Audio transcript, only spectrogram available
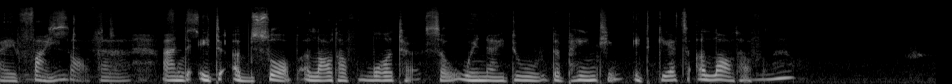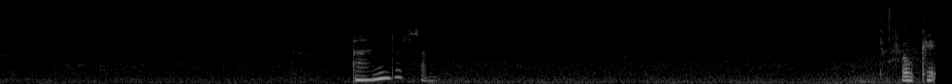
I find, uh, and it absorbs a lot of water. So when I do the painting, it gets a lot of. Mm-hmm. And some. Okay,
